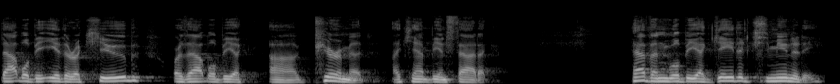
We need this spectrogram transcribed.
That will be either a cube or that will be a, a pyramid. I can't be emphatic. Heaven will be a gated community,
